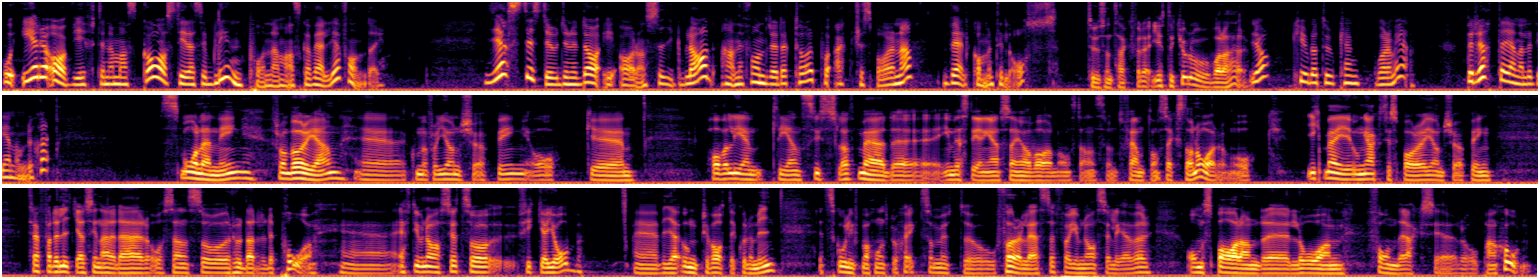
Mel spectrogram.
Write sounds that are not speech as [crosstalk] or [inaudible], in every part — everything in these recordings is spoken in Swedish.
Och är det avgifterna man ska stirra sig blind på när man ska välja fonder? Gäst i studion idag är Aron Sigblad. Han är fondredaktör på Aktiespararna. Välkommen till oss. Tusen tack för det. Jättekul att vara här. Ja, kul att du kan vara med. Berätta gärna lite grann om dig själv. Smålänning från början, eh, kommer från Jönköping och eh, har väl egentligen sysslat med eh, investeringar sedan jag var någonstans runt 15-16 år och gick med i Unga Aktiesparare i Jönköping. Träffade likasinnade där och sen så rullade det på. Eh, efter gymnasiet så fick jag jobb eh, via Ung Privatekonomi, ett skolinformationsprojekt som är ute och föreläser för gymnasieelever om sparande, lån, fonder, aktier och pension.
